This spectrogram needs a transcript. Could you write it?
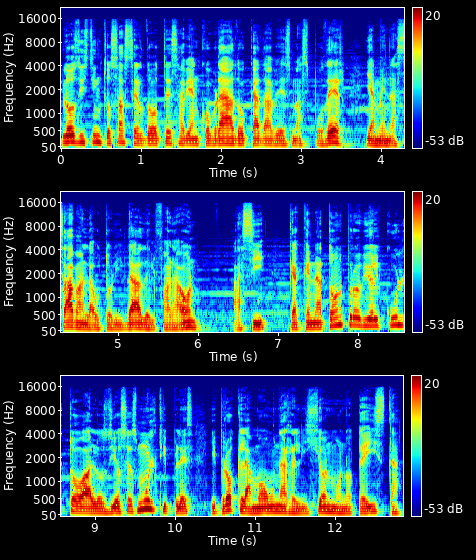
los distintos sacerdotes habían cobrado cada vez más poder y amenazaban la autoridad del faraón. Así que Akenatón prohibió el culto a los dioses múltiples y proclamó una religión monoteísta.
